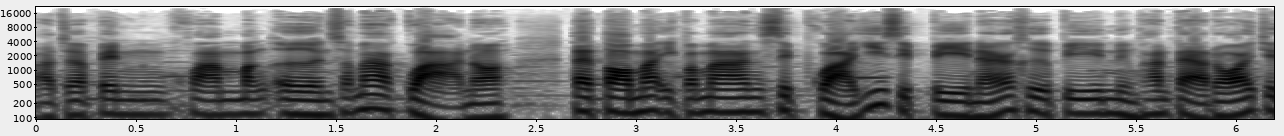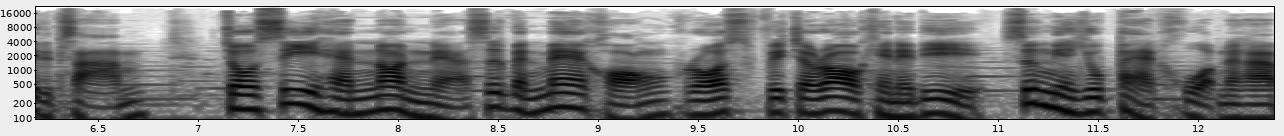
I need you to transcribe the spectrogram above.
อาจจะเป็นความบังเอิญซะมากกว่าเนาะแต่ต่อมาอีกประมาณ 10 กว่า 20 ปีนะก็คือปี 1873 โจซี่แฮนนอนเนี่ยซึ่งเป็นแม่ของโรสฟิชเจอรัลเคนเนดีซึ่งมีอายุ 8 ขวบนะครับ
